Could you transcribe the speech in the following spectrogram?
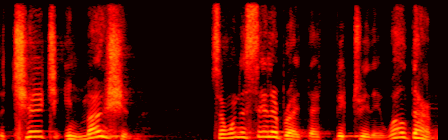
the church in motion. So I want to celebrate that victory there. Well done.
